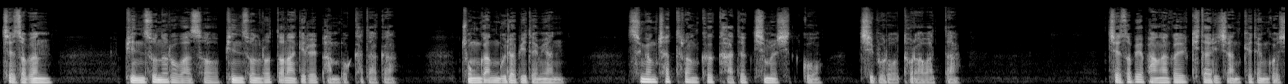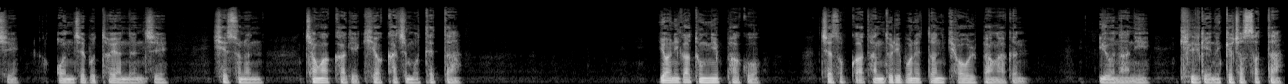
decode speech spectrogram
재섭은 빈손으로 와서 빈손으로 떠나기를 반복하다가 종각 무렵이 되면 승용차 트렁크 가득 짐을 싣고 집으로 돌아왔다. 재섭의 방학을 기다리지 않게 된 것이 언제부터였는지 혜수는 정확하게 기억하지 못했다. 연희가 독립하고 재섭과 단둘이 보냈던 겨울 방학은 유난히 길게 느껴졌었다.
